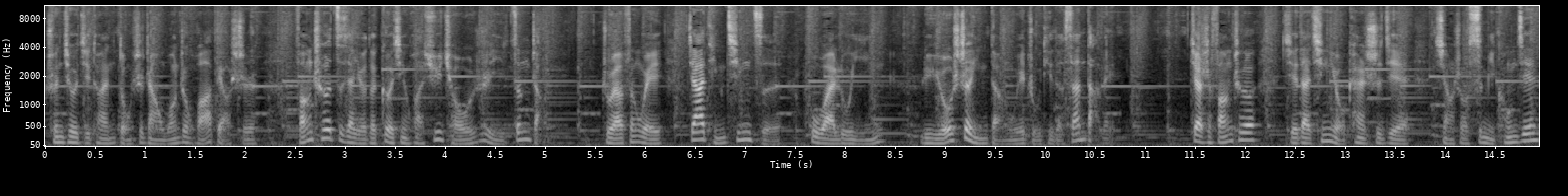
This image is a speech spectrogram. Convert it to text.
春秋集团董事长王振华表示，房车自驾游的个性化需求日益增长，主要分为家庭、亲子、户外露营、旅游摄影等为主题的三大类。驾驶房车，携带亲友看世界，享受私密空间，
